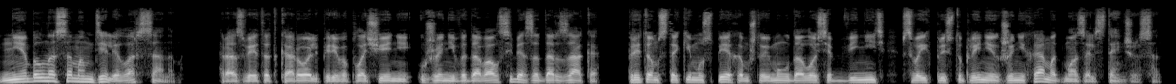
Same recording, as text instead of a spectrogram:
не был на самом деле Ларсаном? Разве этот король перевоплощений уже не выдавал себя за Дарзака, Притом с таким успехом, что ему удалось обвинить в своих преступлениях жениха мадемуазель Стенджерсон.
